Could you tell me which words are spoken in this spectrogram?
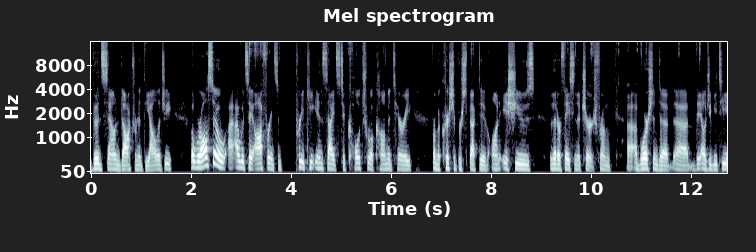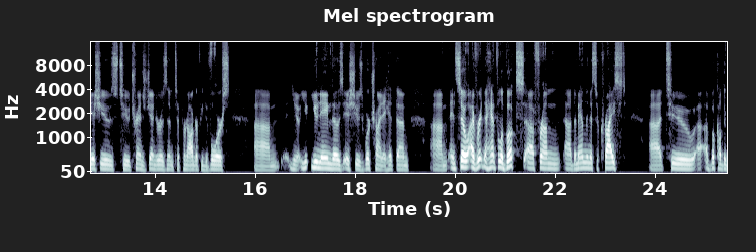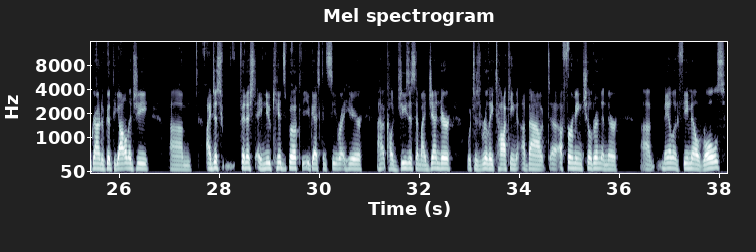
good, sound doctrine and theology. But we're also, I would say, offering some pretty key insights to cultural commentary from a Christian perspective on issues that are facing the church, from uh, abortion to uh, the LGBT issues to transgenderism to pornography, divorce. Um, you know, you, you, name those issues, we're trying to hit them. Um, and so I've written a handful of books uh, from uh, The Manliness of Christ uh, to a book called The Ground of Good Theology. Um, I just finished a new kids book that you guys can see right here uh, called Jesus and My Gender, which is really talking about uh, affirming children and their uh, male and female roles.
